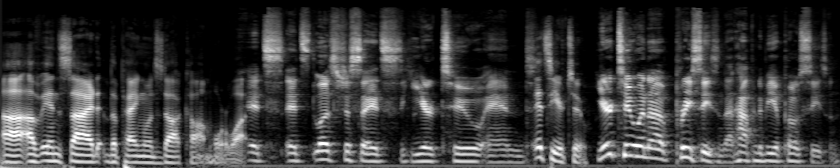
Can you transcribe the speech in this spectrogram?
uh, of inside the Penguins.com. Horwat. It's it's let's just say it's year two and it's year two. Year two in a preseason that happened to be a postseason.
